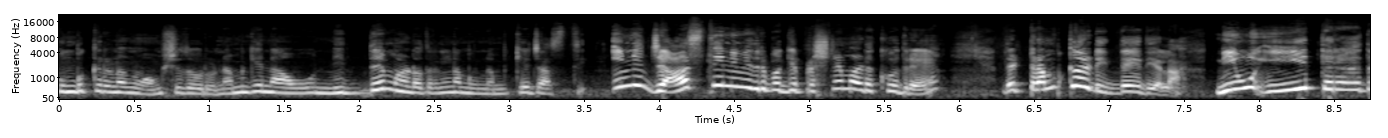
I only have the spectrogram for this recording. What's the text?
ಕುಂಭಕರ್ಣನ ವಂಶದವರು. ನಮಗೆ ನಾವು ನಿದ್ದೆ ಮಾಡೋದ್ರಲ್ಲಿ ನಮಗೆ ನಂಬಿಕೆ ಜಾಸ್ತಿ. ಇನ್ನು ಜಾಸ್ತಿ ನೀವು ಇದ್ರ ಬಗ್ಗೆ ಪ್ರಶ್ನೆ ಮಾಡಕ್ಕೆ ಹೋದ್ರೆ ದ ಟ್ರಂಪ್ ಕಾರ್ಡ್ ಇದ್ದೇ ಇದೆಯಲ್ಲ? ನೀವು ಈ ತರಹದ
